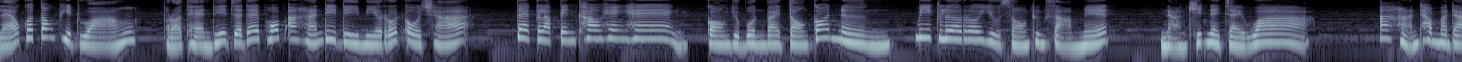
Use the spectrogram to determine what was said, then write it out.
แล้วก็ต้องผิดหวัง เพราะแทนที่จะได้พบอาหารดีๆ มีรสโอชะ แต่กลับเป็นข้าวแห้งๆ กองอยู่บนใบตองก้อนหนึ่ง มีเกลือโรยอยู่2-3เม็ด นางคิดในใจว่า หารธรรมดา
